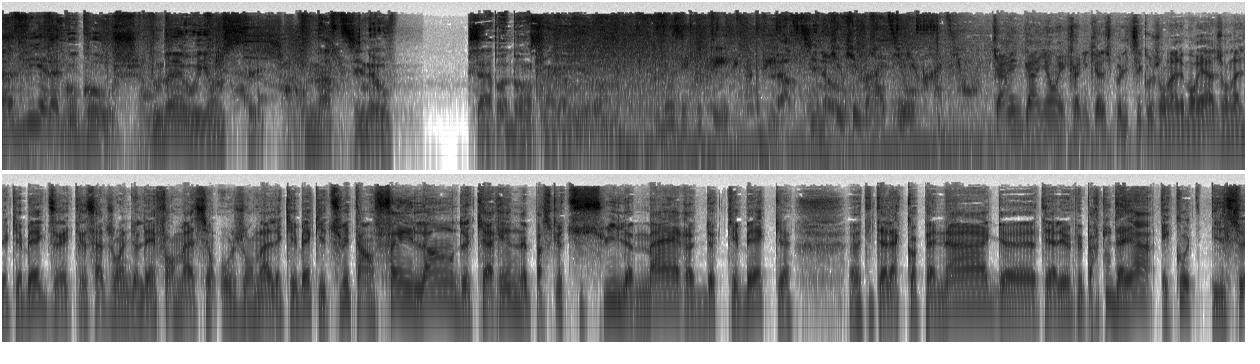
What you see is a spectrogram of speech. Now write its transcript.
Avis à la gauche. Ben oui, on le sait. Martineau, ça n'a pas de bon sens comme il est bon. Vous écoutez Martineau. Cube Radio. Karine Gagnon est chroniqueuse politique au Journal de Montréal, Journal de Québec, directrice adjointe de l'information au Journal de Québec. Et tu es en Finlande, Karine, parce que tu suis le maire de Québec. Euh, tu es allé à Copenhague, euh, tu es allé un peu partout. D'ailleurs, écoute, il se,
